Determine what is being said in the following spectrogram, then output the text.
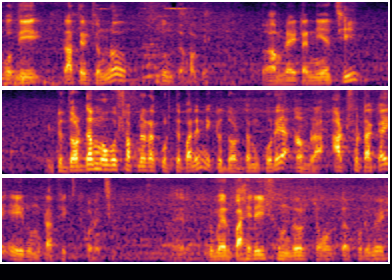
প্রতি রাতের জন্য গুনতে হবে। আমরা এটা নিয়েছি। একটু দরদাম অবশ্য আপনারা করতে পারেন, একটু দরদাম করে আমরা আটশো টাকায় এই রুমটা ফিক্সড করেছি। রুমের বাইরেই সুন্দর, চমৎকার পরিবেশ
